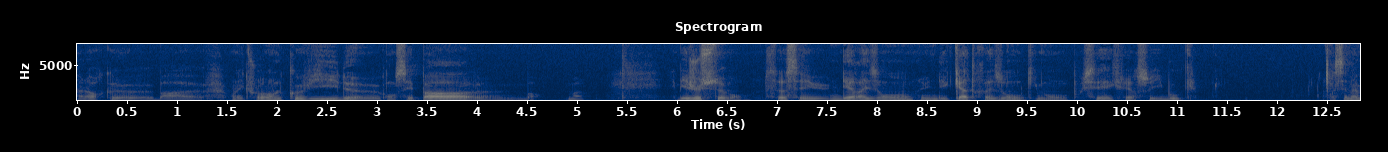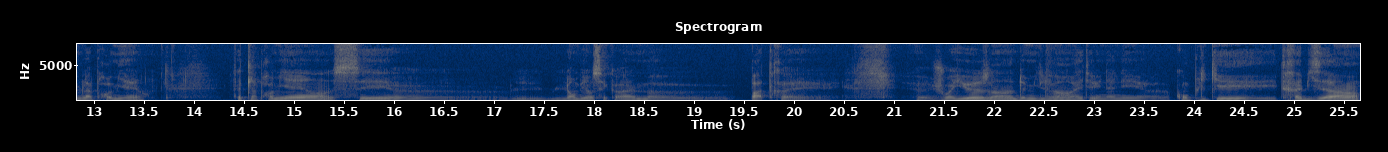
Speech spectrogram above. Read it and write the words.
alors que bah, on est toujours dans le Covid, qu'on ne sait pas bon, Et eh bien justement, ça c'est une des raisons, une des quatre raisons qui m'ont poussé à écrire ce e-book. C'est même la première. En fait, la première, c'est euh, l'ambiance est quand même euh, pas très euh, joyeuse. 2020 hein. a été une année compliquée et très bizarre,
